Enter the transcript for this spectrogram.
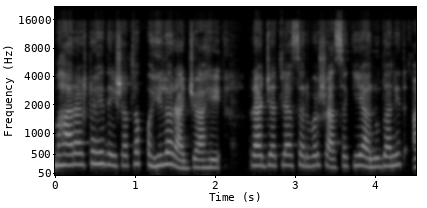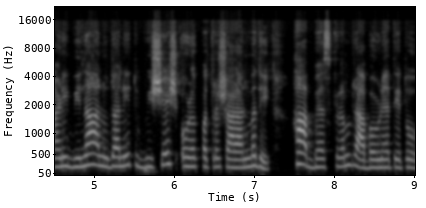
महाराष्ट्र हे देशातलं पहिलं राज्य आहे. राज्यातल्या सर्व शासकीय अनुदानित आणि विना अनुदानित विशेष ओळखपत्र शाळांमध्ये हा अभ्यासक्रम राबवण्यात येतो.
